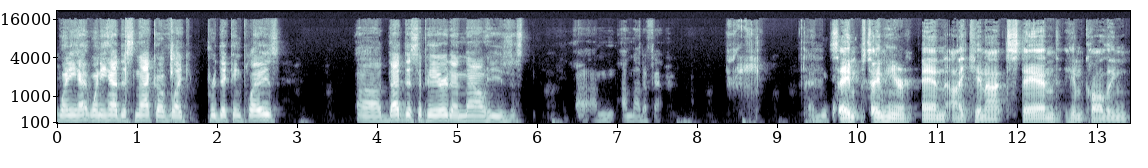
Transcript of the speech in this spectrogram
When he had when he had this knack of like predicting plays, uh, that disappeared, and now he's just. I'm, I'm not a fan. Same, same here. And I cannot stand him calling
